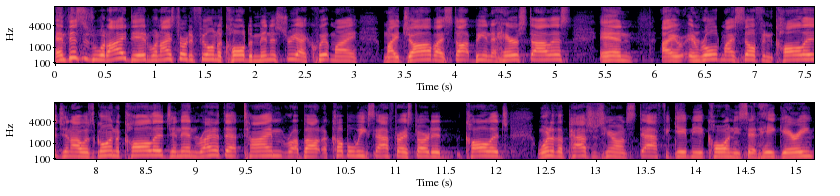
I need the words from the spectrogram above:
And this is what I did when I started feeling a call to ministry. I quit my, my job. I stopped being a hairstylist and I enrolled myself in college and I was going to college. And then, right at that time, about a couple weeks after I started college, one of the pastors here on staff, he gave me a call and he said, Hey, Gary,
